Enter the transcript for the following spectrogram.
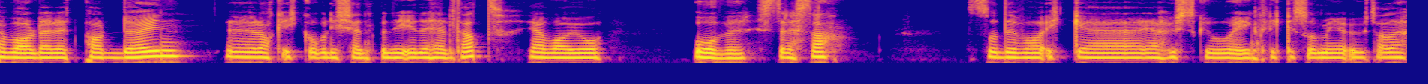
Jeg var der et par døgn. Jeg rakk ikke å bli kjent med de i det hele tatt. Jeg var jo overstressa. Så det var ikke Jeg husker jo egentlig ikke så mye ut av det.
